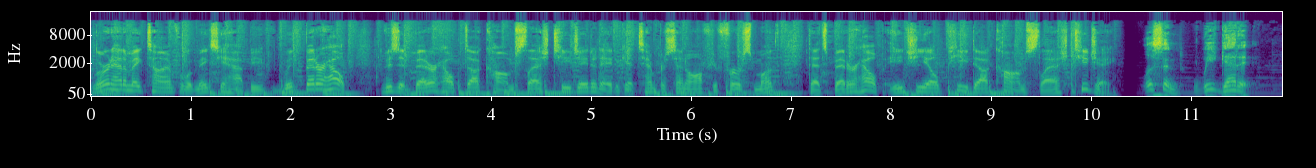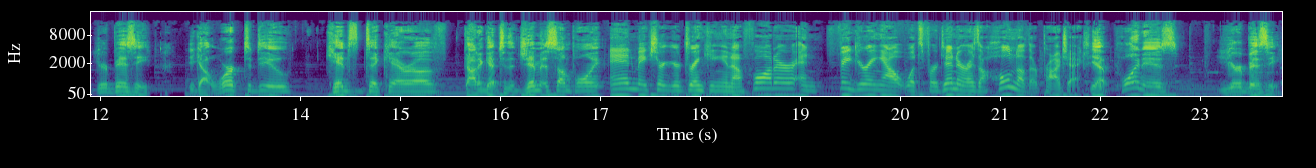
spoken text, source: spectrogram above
Learn how to make time for what makes you happy with BetterHelp. Visit betterhelp.com slash TJ today to get 10% off your first month. That's betterhelp, com slash TJ. Listen, we get it. You're busy. You got work to do, kids to take care of, got to get to the gym at some point. and make sure you're drinking enough water and figuring out what's for dinner is a whole nother project. Yeah, point is, you're busy.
